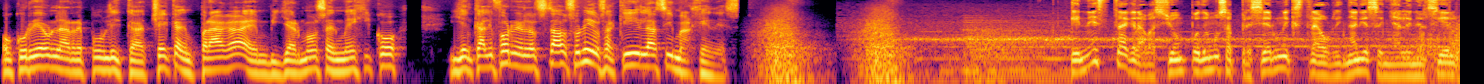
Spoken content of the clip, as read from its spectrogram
Ocurrieron en la República Checa, en Praga, en Villahermosa, en México y en California, en los Estados Unidos. Aquí las imágenes. En esta grabación podemos apreciar una extraordinaria señal en el cielo.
